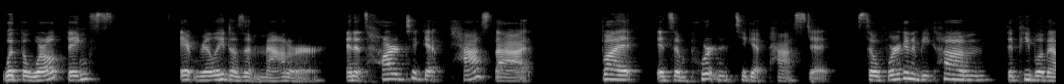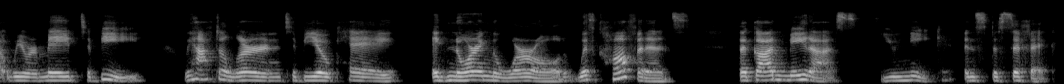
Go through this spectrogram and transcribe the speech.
what the world thinks, it really doesn't matter. And it's hard to get past that, but it's important to get past it. So, if we're going to become the people that we were made to be, we have to learn to be okay ignoring the world with confidence that God made us unique and specific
